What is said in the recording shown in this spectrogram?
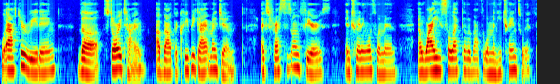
who, after reading the story time about the creepy guy at my gym, expressed his own fears in training with women and why he's selective about the women he trains with.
